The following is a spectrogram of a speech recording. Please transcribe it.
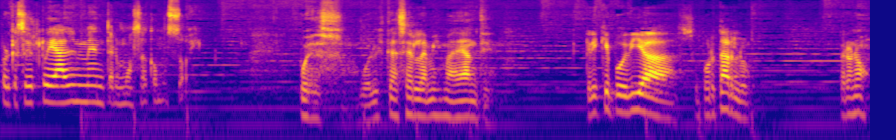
porque soy realmente hermosa como soy. Pues volviste a ser la misma de antes. Creí que podía soportarlo, pero no.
